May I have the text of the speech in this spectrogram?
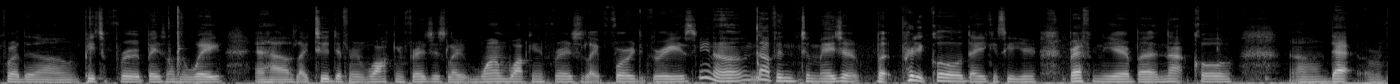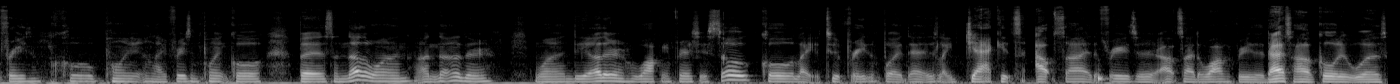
for the um, piece of fruit based on the weight and how it's like two different walk-in fridges. Like one walk-in fridge is like 40 degrees, you know, nothing too major, but pretty cold that you can see your breath in the air, but not cold. Um, that freezing cold point, like freezing point cold. But it's another one, another one. The other walking fridge is so cold, like to freezing point that it's like jackets outside the freezer, outside the walk-in freezer. That's how cold it was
